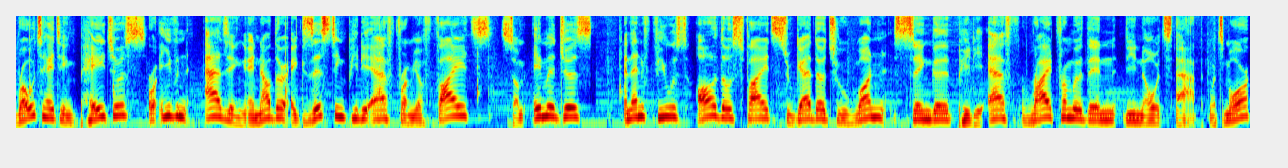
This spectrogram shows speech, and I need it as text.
rotating pages or even adding another existing PDF from your files, some images, and then fuse all those files together to one single PDF right from within the Notes app. What's more,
